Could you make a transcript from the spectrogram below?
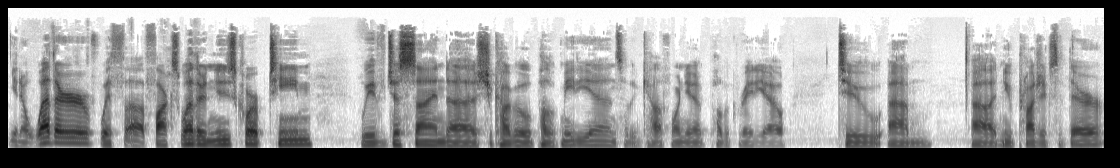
you know weather with uh, Fox Weather News Corp team. We've just signed uh, Chicago Public Media and Southern California Public Radio to um, uh, new projects that they're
